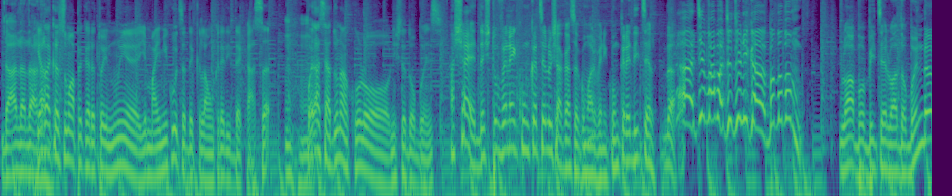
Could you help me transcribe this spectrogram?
Da, da, da. Chiar da. dacă suma pe care tu ai nu e, e mai micuță decât la un credit de casă, mm-hmm. păi da, se adună acolo niște dobânzi. Așa e, deci tu veneai cu un cățeluș acasă, cum ar veni, cu un credițel. Da. A, ce fac, mă, ciuciulică? Bă, bă, bă. Lua bobițe, lua dobândă,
